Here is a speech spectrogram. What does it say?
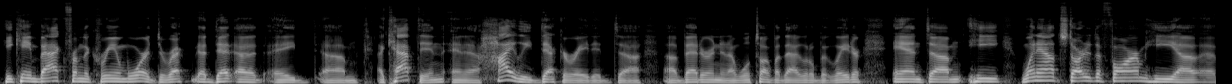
he came back from the Korean War, direct a de- a um, a captain and a highly decorated uh, veteran, and we'll talk about that a little bit later. And um, he went out, started the farm. He uh,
